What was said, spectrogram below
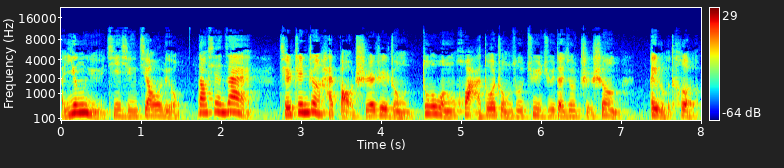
英语进行交流。到现在。其实真正还保持着这种多文化、多种族聚居的，就只剩贝鲁特了。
